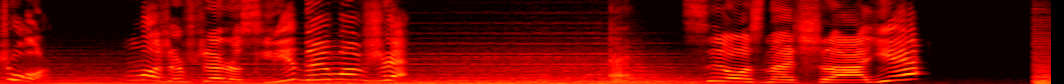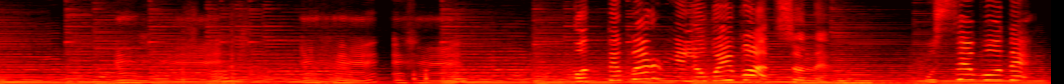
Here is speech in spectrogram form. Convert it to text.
що? Може, вже розслідуємо вже? Це означає. От тепер, мій любий Ватсоне, усе буде.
